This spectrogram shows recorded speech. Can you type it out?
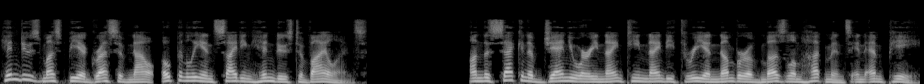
Hindus must be aggressive now, openly inciting Hindus to violence. On 2 January 1993 a number of Muslim hutments in MP.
